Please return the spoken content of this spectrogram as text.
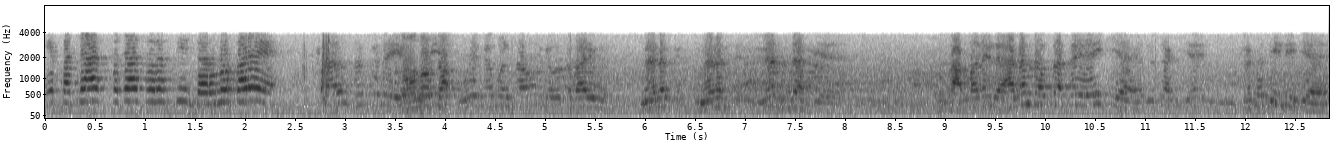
કે પચાસ પચાસ વર્ષથી ધર્મ કરે साल सकते नहीं दोनों वही- का- वही मैं बोलता हूँ कि वो तुम्हारी मेहनत मेहनत व्यर्थ जाती है वो काम में नहीं ले आनंद अवतार से यही किया है दूसरा किया है, प्रगति ही नहीं किया है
